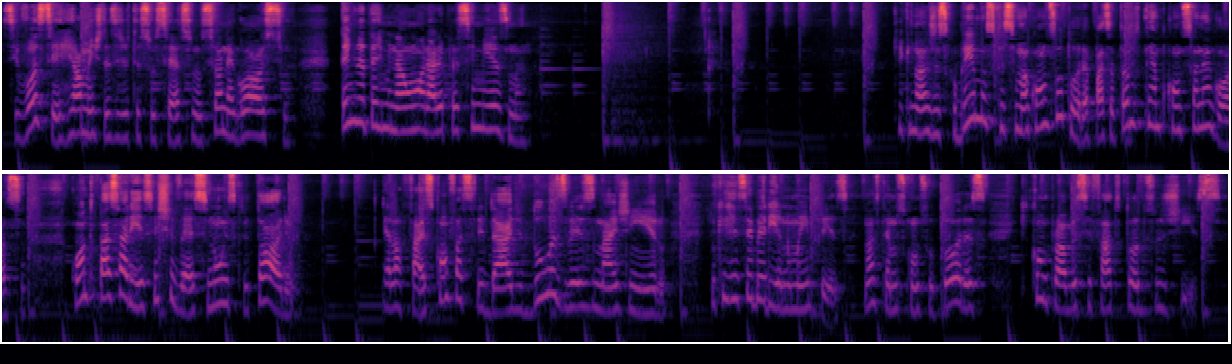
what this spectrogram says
Se você realmente deseja ter sucesso no seu negócio, tem que determinar um horário para si mesma. O que nós descobrimos? Que se uma consultora passa tanto tempo com o seu negócio quanto passaria se estivesse num escritório, ela faz com facilidade duas vezes mais dinheiro do que receberia numa empresa. Nós temos consultoras que comprovam esse fato todos os dias.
